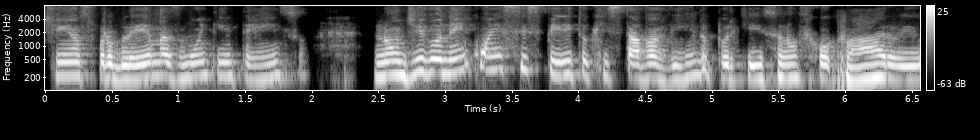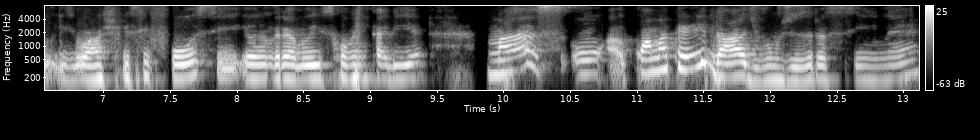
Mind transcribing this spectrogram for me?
tinha os problemas muito intenso. Não digo nem com esse espírito que estava vindo, porque isso não ficou claro. Eu, eu acho que se fosse, André Luiz comentaria, mas com a maternidade, vamos dizer assim, né?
